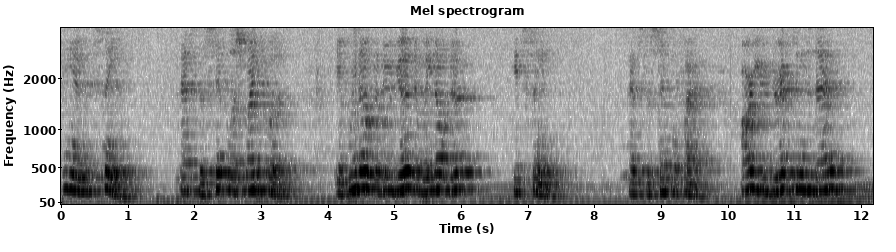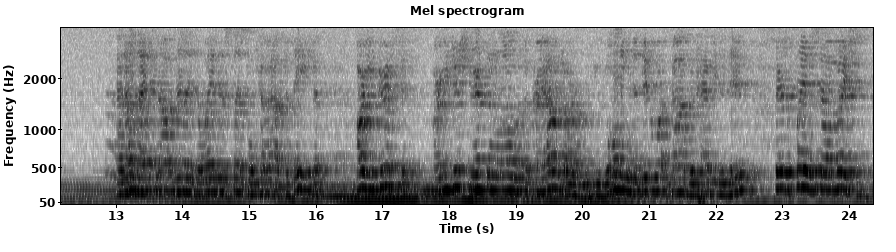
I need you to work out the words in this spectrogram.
to him it's sin. That's the simplest way to put it. If we know to do good and we don't do it, it's sin. That's the simple fact. Are you drifting today? I know that's not really the way this lesson come out to be, but are you drifting? Are you just drifting along with the crowd? Or are you wanting to do what God would have you to do? There's a plan of salvation.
